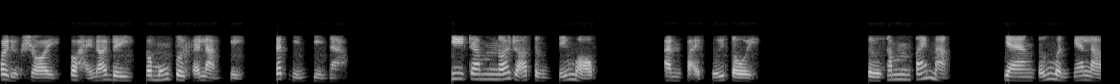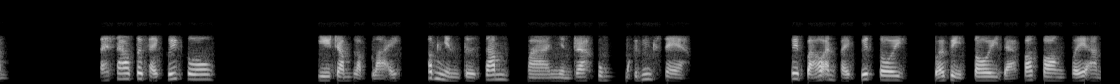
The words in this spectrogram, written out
Thôi được rồi, cô hãy nói đi, cô muốn tôi phải làm gì, trách nhiệm gì nào. Di Trâm nói rõ từng tiếng một, anh phải cưới tôi. Từ thâm tái mặt, chàng tưởng mình nghe lầm. Tại sao tôi phải cưới cô? Di Trâm lặp lại, không nhìn từ tâm mà nhìn ra khung kính xe. Tôi bảo anh phải cưới tôi, bởi vì tôi đã có con với anh.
